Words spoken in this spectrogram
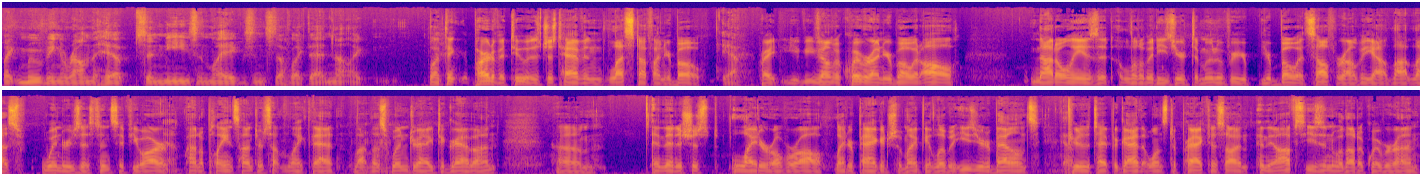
like moving around the hips and knees and legs and stuff like that, and not like Well, I think part of it too is just having less stuff on your bow. yeah, Right. You- If you don't have a quiver on your bow at all, not only is it a little bit easier to maneuver your, your bow itself around, but you got a lot less wind resistance if you are Yeah. on a plains hunt or something like that. A lot less wind drag to grab on. Um, and then it's just lighter overall, lighter package, so it might be a little bit easier to balance. If you're the type of guy that wants to practice on in the off season without a quiver on,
